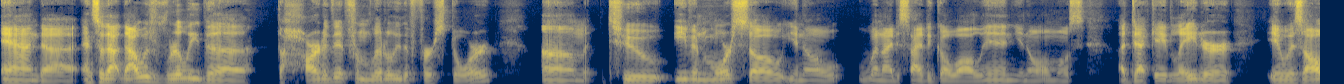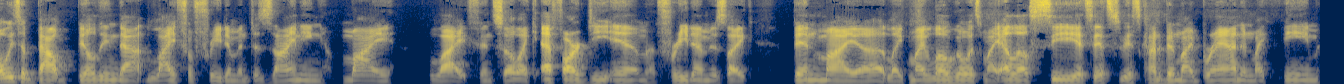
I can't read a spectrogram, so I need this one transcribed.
And uh, and so that that was really the the heart of it from literally the first door um, to even more so, you know, when I decided to go all in, you know, almost a decade later, it was always about building that life of freedom and designing my life. And so like FRDM freedom is like been my uh like my logo, it's my LLC, it's it's it's kind of been my brand and my theme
